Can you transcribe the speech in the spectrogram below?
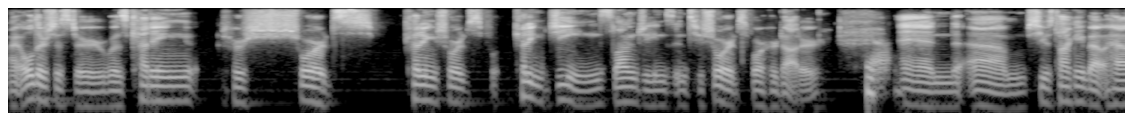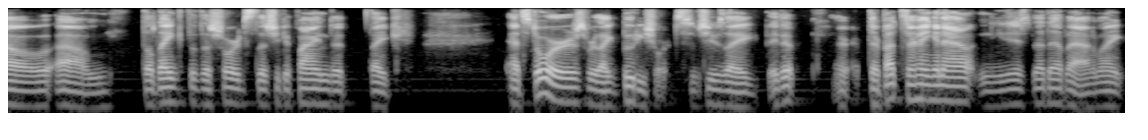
my older sister was cutting her shorts, cutting shorts, cutting jeans, long jeans into shorts for her daughter. Yeah. And um, she was talking about how um, the length of the shorts that she could find at like at stores were like booty shorts, and she was like, they did their, their butts are hanging out, and you just blah blah blah. And I'm like,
